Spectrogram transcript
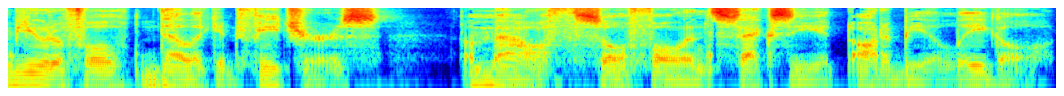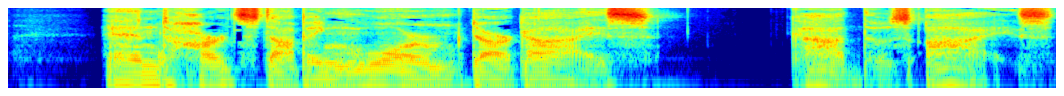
beautiful, delicate features a mouth so full and sexy it ought to be illegal, and heart stopping, warm, dark eyes. God, those eyes.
